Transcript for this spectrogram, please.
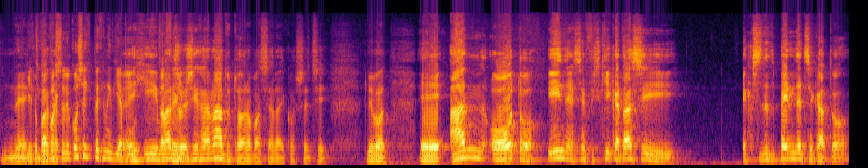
Ναι, Γιατί και και ο Παθε- Πατσερεκό έχει παιχνίδια που Έχει τα μάτς θέλει. ζωής ή θανάτου τώρα ο Πατσεραϊκός, έτσι. Λοιπόν, ε, αν ο Ότο είναι σε φυσική κατάσταση 60-50%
